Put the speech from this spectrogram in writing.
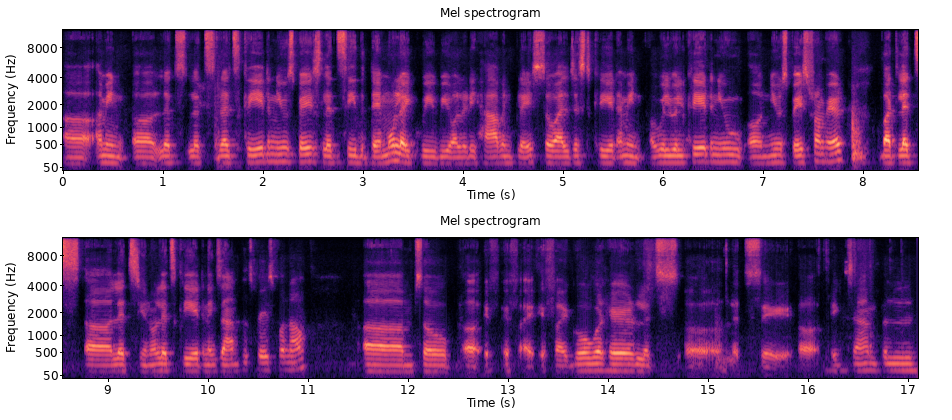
uh, I mean uh, let's let's let's create a new space. Let's see the demo like we we already have in place. So I'll just create. I mean we'll will create a new uh, new space from here. But let's uh, let's you know let's create an example space for now. Um, so uh, if if I if I go over here, let's uh, let's say uh, example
